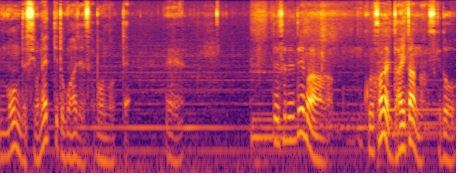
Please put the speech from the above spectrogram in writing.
もんですよねっていうところがあるじゃないですか煩悩って。えー、でそれでまあこれかなり大胆なんですけど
